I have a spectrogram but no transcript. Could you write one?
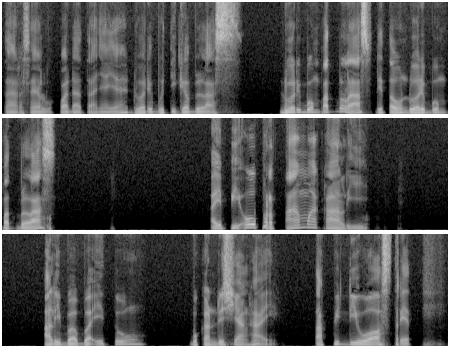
Bentar, saya lupa datanya ya, 2013. 2014 di tahun 2014 IPO pertama kali Alibaba itu bukan di Shanghai tapi di Wall Street.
